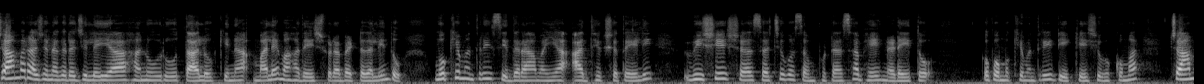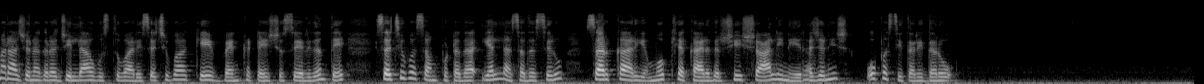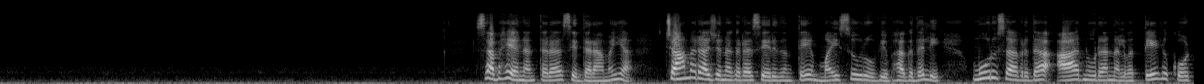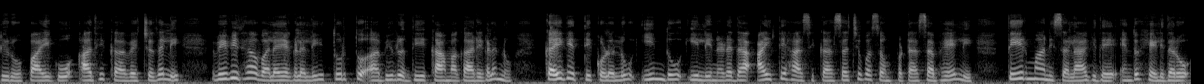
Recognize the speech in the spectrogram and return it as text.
ಚಾಮರಾಜನಗರ ಜಿಲ್ಲೆಯ ಹನೂರು ತಾಲೂಕಿನ ಮಲೆಮಹದೇಶ್ವರ ಬೆಟ್ಟದಲ್ಲಿಂದು ಮುಖ್ಯಮಂತ್ರಿ ಸಿದ್ದರಾಮಯ್ಯ ಅಧ್ಯಕ್ಷತೆಯಲ್ಲಿ ವಿಶೇಷ ಸಚಿವ ಸಂಪುಟ ಸಭೆ ನಡೆಯಿತು. ಉಪಮುಖ್ಯಮಂತ್ರಿ ಡಿಕೆ ಶಿವಕುಮಾರ್, ಚಾಮರಾಜನಗರ ಜಿಲ್ಲಾ ಉಸ್ತುವಾರಿ ಸಚಿವ ಕೆ. ವೆಂಕಟೇಶ್ ಸೇರಿದಂತೆ ಸಚಿವ ಸಂಪುಟದ ಎಲ್ಲ ಸದಸ್ಯರು, ಸರ್ಕಾರಿ ಮುಖ್ಯ ಕಾರ್ಯದರ್ಶಿ ಶಾಲಿನಿ ರಜನೀಶ್ ಉಪಸ್ಥಿತರಿದ್ದರು. ಸಭೆಯ ನಂತರ ಸಿದ್ದರಾಮಯ್ಯ ಚಾಮರಾಜನಗರ ಸೇರಿದಂತೆ ಮೈಸೂರು ವಿಭಾಗದಲ್ಲಿ ಮೂರು ಸಾವಿರದ ಆರುನೂರ ನಲವತ್ತೇಳು ಕೋಟಿ ರೂಪಾಯಿಗೂ ಅಧಿಕ ವೆಚ್ಚದಲ್ಲಿ ವಿವಿಧ ವಲಯಗಳಲ್ಲಿ ತುರ್ತು ಅಭಿವೃದ್ಧಿ ಕಾಮಗಾರಿಗಳನ್ನು ಕೈಗೆತ್ತಿಕೊಳ್ಳಲು ಇಂದು ಇಲ್ಲಿ ನಡೆದ ಐತಿಹಾಸಿಕ ಸಚಿವ ಸಂಪುಟ ಸಭೆಯಲ್ಲಿ ತೀರ್ಮಾನಿಸಲಾಗಿದೆ ಎಂದು ಹೇಳಿದರು.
